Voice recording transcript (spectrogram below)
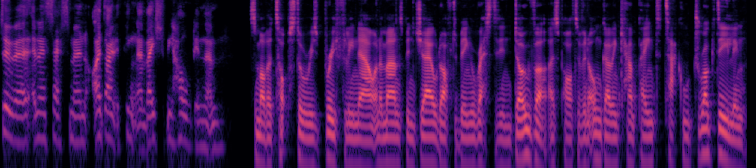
do a, an assessment, I don't think that they should be holding them. Some other top stories briefly now, and a man's been jailed after being arrested in Dover as part of an ongoing campaign to tackle drug dealing.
